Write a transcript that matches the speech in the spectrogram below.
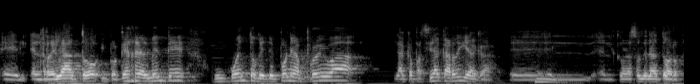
el, relato, y porque es realmente un cuento que te pone a prueba la capacidad cardíaca, eh, el, corazón del actor.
